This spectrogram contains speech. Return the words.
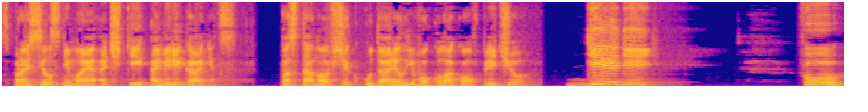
спросил, снимая очки, американец. Постановщик ударил его кулаком в плечо. «Гений!» «Фу,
